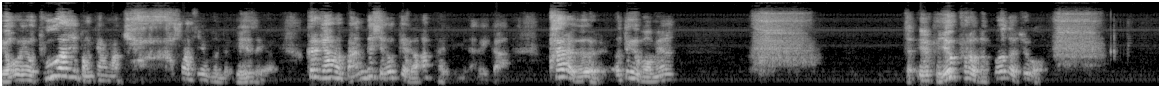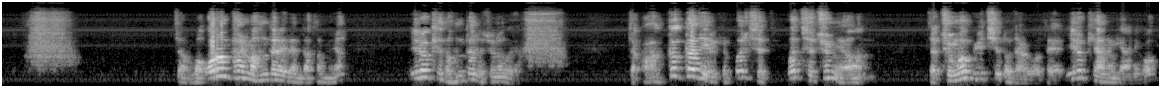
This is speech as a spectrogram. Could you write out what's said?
요, 요두 가지 동작만 계속 하시는 분들 계세요. 그렇게 하면 반드시 어깨가 아파집니다. 그러니까 팔을 어떻게 보면, 자, 이렇게 옆으로도 뻗어주고, 자, 뭐, 오른팔만 흔들어야 된다 그러면, 이렇게도 흔들어 주는 거예요. 자, 끝까지 이렇게 뻗쳐, 뻗쳐주면, 자, 주먹 위치도 잘 보세요. 이렇게 하는 게 아니고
